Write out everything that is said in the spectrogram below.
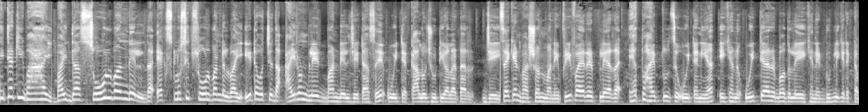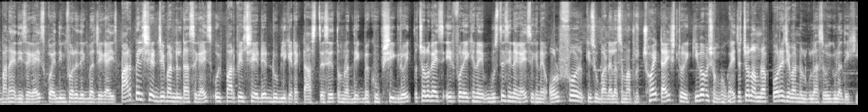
এইটা কি ভাই? ভাই the soul bundle the exclusive soul bundle ভাই, এটা হচ্ছে দা আয়রন ব্লেড বান্ডেল যেটা আছে, ওইটা কালো ছুটিওয়ালাটার যে সেকেন্ড ভার্সন মানে ফ্রি ফায়ারের প্লেয়াররা এত হাইপ তুলছে ওইটা নিয়ে। এইখানে ওইটার বদলে এখানে ডুপ্লিকেট একটা বানায় দিছে গাইস কয়েকদিন পরে দেখবা যে গাইস পার্পেল শেড যে বান্ডেলটা আছে গাইস ওই পার্পেল শেডের ডুপ্লিকেট একটা আসতেছে, তোমরা দেখবে খুব শীঘ্রই। তো চলো গাইস এরপরে এখানে বুঝতেছি না গাইস এখানে অল্প কিছু বান্ডেল আছে, মাত্র ছয়টা স্টোরি কীভাবে সম্ভব গাইস চলো, আমরা পরে যে বান্ডেলগুলো আছে, ওইগুলো দেখি।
